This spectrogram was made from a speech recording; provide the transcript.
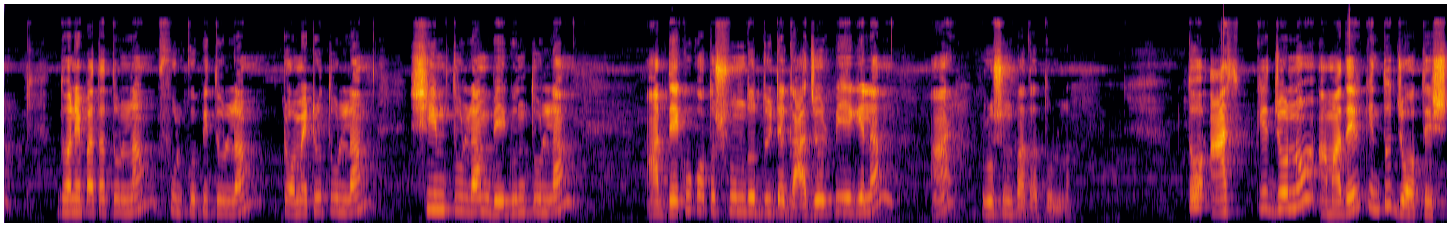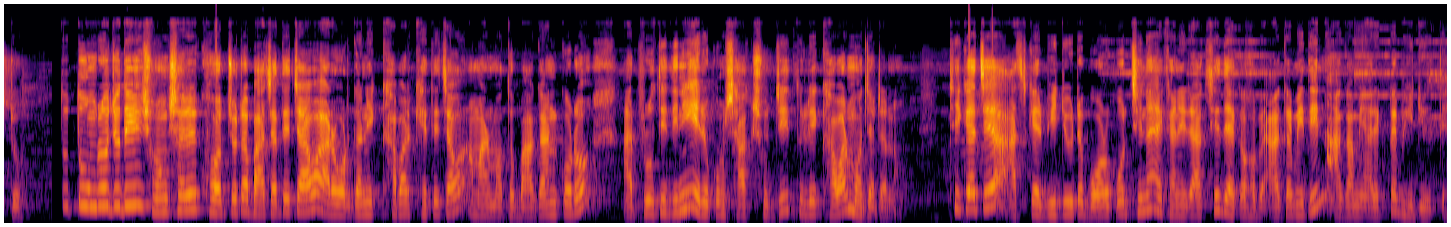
ধনে পাতা তুললাম, ফুলকপি তুললাম, টমেটো তুললাম, শিম তুললাম, বেগুন তুললাম। আর দেখো কত সুন্দর দুইটা গাজর পেয়ে গেলাম আর রসুন পাতা তুললাম। তো আজকের জন্য আমাদের কিন্তু যথেষ্ট। তো তোমরাও যদি সংসারের খরচটা বাঁচাতে চাও আর অর্গানিক খাবার খেতে চাও, আমার মতো বাগান করো আর প্রতিদিনই এরকম শাকসবজি তুলে খাওয়ার মজাটা নাও। ঠিক আছে, আজকের ভিডিওটা বড় করছি না এখানে রাখছি, দেখা হবে আগামী দিন, আগামী আরেকটা ভিডিওতে।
